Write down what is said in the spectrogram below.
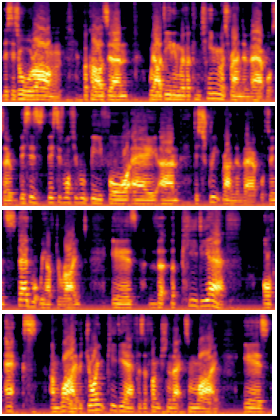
this is all wrong because um, we are dealing with a continuous random variable. So this is this is what it would be for a um, discrete random variable. So instead what we have to write is that the PDF of x and y, the joint PDF as a function of x and y, is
